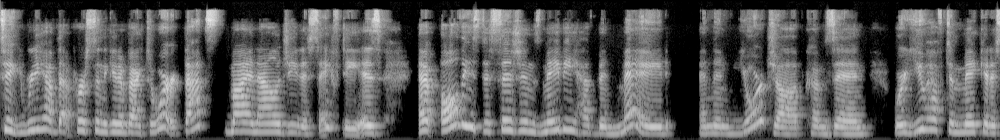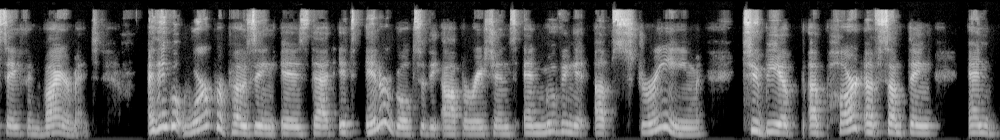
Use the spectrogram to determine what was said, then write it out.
to rehab that person to get them back to work. That's my analogy to safety is eh, all these decisions maybe have been made and then your job comes in where you have to make it a safe environment. I think what we're proposing is that it's integral to the operations and moving it upstream to be a, a part of something and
